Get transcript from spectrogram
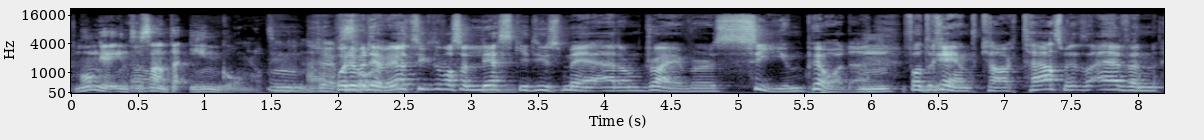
Många intressanta ingångar till den här Och det var det jag tyckte var så läskigt just med Adam Drivers syn på det. Mm. För att rent karaktärsmässigt, alltså även,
